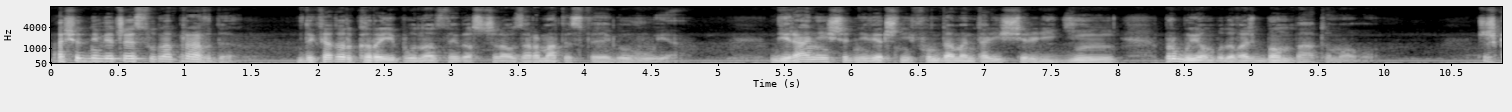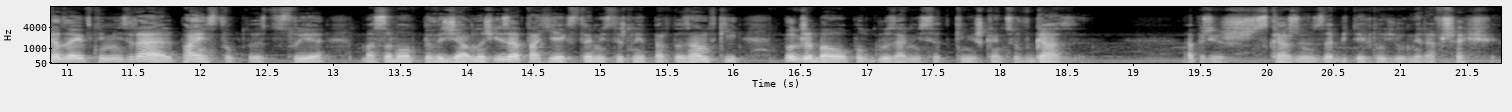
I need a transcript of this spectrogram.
A średniowiecze jest tu naprawdę. Dyktator Korei Północnej rozstrzelał z armaty swojego wuja. W Iranie średniowieczni fundamentaliści religijni próbują budować bombę atomową. Przeszkadza w tym Izrael, państwo, które stosuje masową odpowiedzialność i za ataki ekstremistycznej partyzantki pogrzebało pod gruzami setki mieszkańców Gazy. A przecież z każdym z zabitych ludzi umiera wszechświat.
